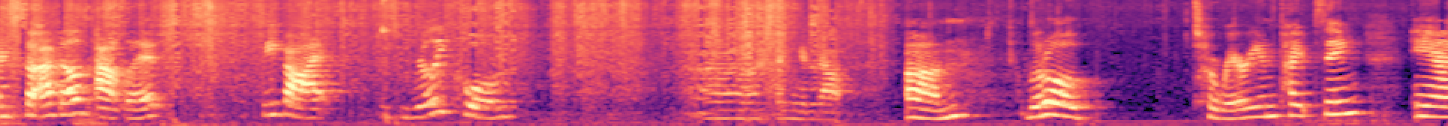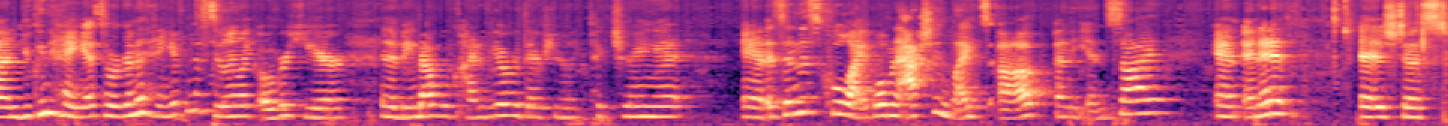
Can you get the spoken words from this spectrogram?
And so at Bealls Outlet, we got this really cool. Uh, I can get it out. Um, little terrarium type thing, and you can hang it. So we're gonna hang it from the ceiling like over here, and the beanbag will kind of be over there if you're like picturing it. And it's in this cool light bulb, and it actually lights up on the inside. And in it, it is just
